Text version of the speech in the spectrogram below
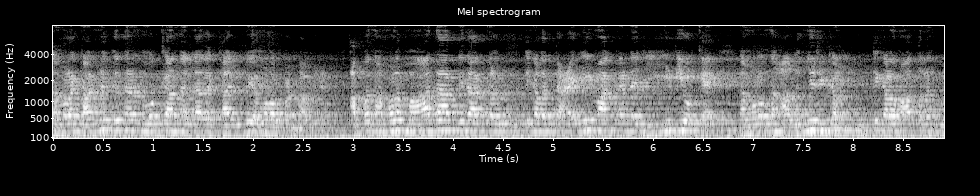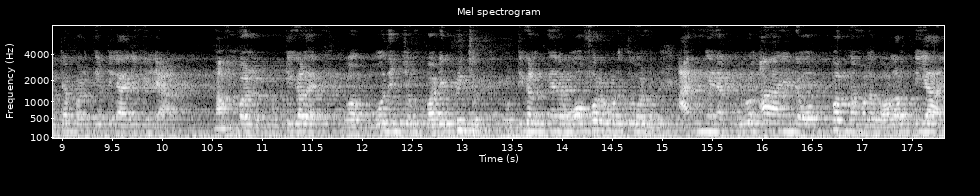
നമ്മളെ കണ്ണുക്ക് നോക്കാന്നല്ലാതെ കൽവി നമ്മളൊപ്പം ഉണ്ടാവില്ല. അപ്പൊ നമ്മളെ മാതാപിതാക്കൾ കുട്ടികളെ തൈര്യമാക്കേണ്ട രീതിയൊക്കെ നമ്മളൊന്ന് അറിഞ്ഞിരിക്കണം. കുട്ടികളെ മാത്രം കുറ്റപ്പെടുത്തിയിട്ട് കാര്യമില്ല. നമ്മൾ കുട്ടികളെ ബോധിച്ചും പഠിപ്പിച്ചും കുട്ടികൾക്ക് ഇങ്ങനെ ഓഫർ കൊടുത്തുകൊണ്ടും അങ്ങനെ ഖുർആാനിന്റെ ഒപ്പം നമ്മൾ വളർത്തിയാൽ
